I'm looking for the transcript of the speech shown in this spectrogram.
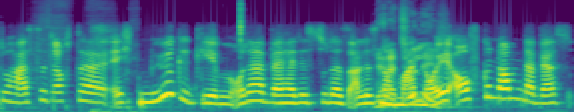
du hast dir doch da echt Mühe gegeben, oder? Wer hättest du das alles Ja, nochmal neu aufgenommen? Da wär's.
